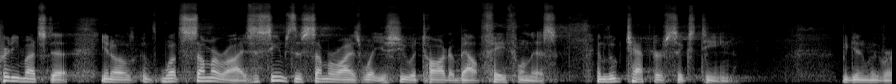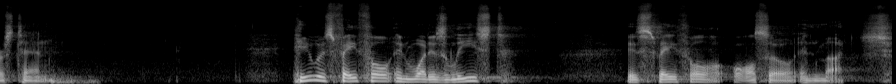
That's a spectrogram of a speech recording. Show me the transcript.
pretty much the, you know, what summarized. It seems to summarize what Yeshua taught about faithfulness in Luke chapter 16, beginning with verse 10. He was faithful in what is least is faithful also in much.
